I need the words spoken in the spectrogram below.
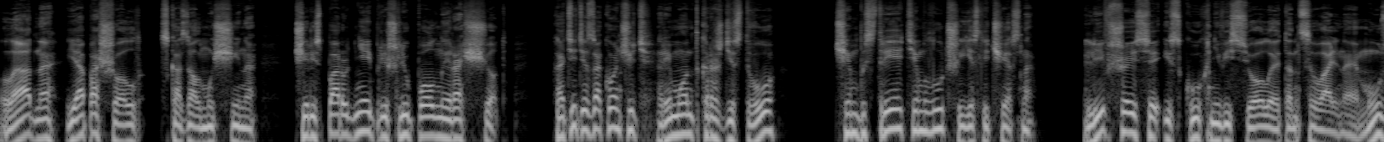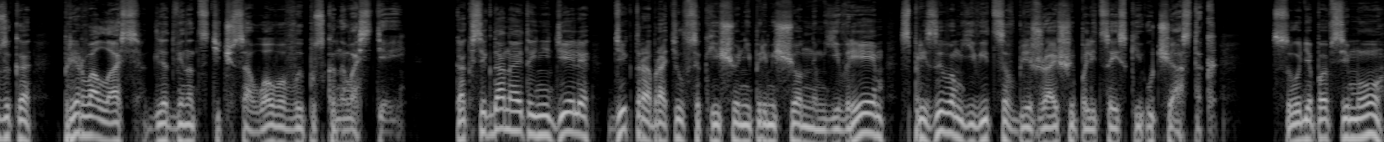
«Ладно, я пошел», — сказал мужчина. «Через пару дней пришлю полный расчет. Хотите закончить ремонт к Рождеству?» «Чем быстрее, тем лучше, если честно». Лившаяся из кухни веселая танцевальная музыка прервалась для двенадцатичасового выпуска новостей. Как всегда на этой неделе, диктор обратился к еще не перемещенным евреям с призывом явиться в ближайший полицейский участок. «Судя по всему,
